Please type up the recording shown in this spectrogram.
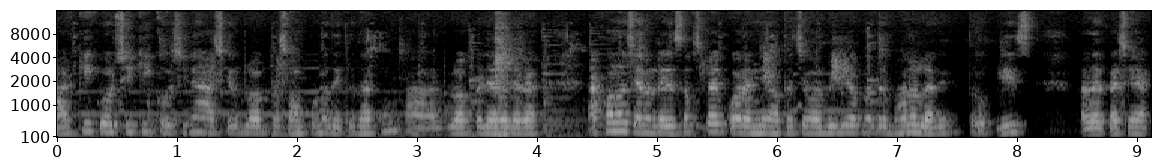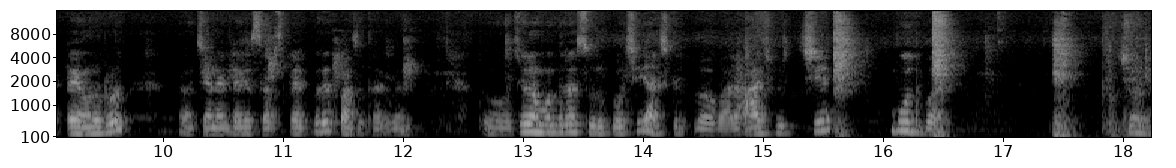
আর কি করছি কি করছি না, আজকের ব্লগটা সম্পূর্ণ দেখতে থাকুন। আর ব্লগটা যারা যারা এখনও চ্যানেলটাকে সাবস্ক্রাইব করেননি, অথচ আমার ভিডিও আপনাদের ভালো লাগে, তো প্লিজ তাদের কাছে একটাই অনুরোধ চ্যানেলটাকে সাবস্ক্রাইব করে পাশে থাকবেন। তো চলুন বন্ধুরা, শুরু করছি আজকের ব্লগ আর আজ হচ্ছে বুধবার। চলুন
